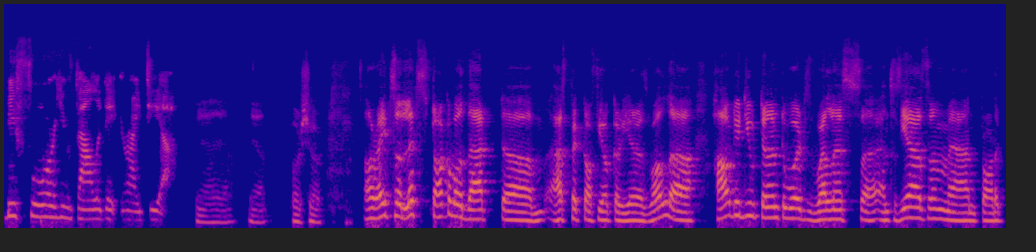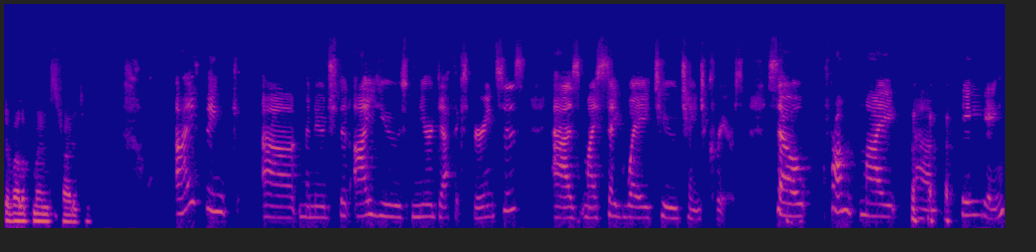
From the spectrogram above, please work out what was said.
before you validate your idea. Yeah, yeah, yeah, for sure. All right, so let's talk about that um, aspect of your career as well. Uh, how did you turn towards wellness uh, enthusiasm and product development strategy? I think uh, Manoj, that I use near death experiences as my segue to change careers. So, from my um, dating,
